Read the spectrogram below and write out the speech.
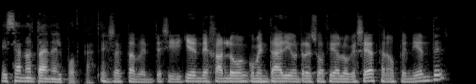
esa nota en el podcast. Exactamente. Si quieren dejarlo en comentario, en redes sociales, lo que sea, estaremos pendientes.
